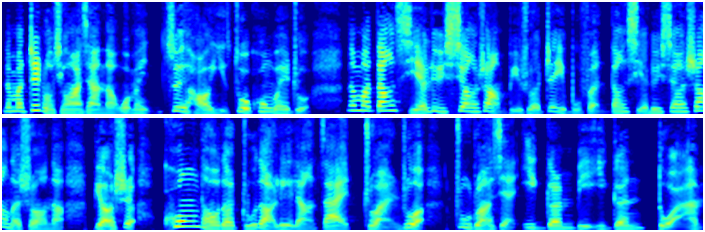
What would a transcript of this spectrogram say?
那么这种情况下呢，我们最好以做空为主。那么当斜率向上，比如说这一部分，当斜率向上的时候呢，表示空头的主导力量在转弱，柱状线一根比一根短，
